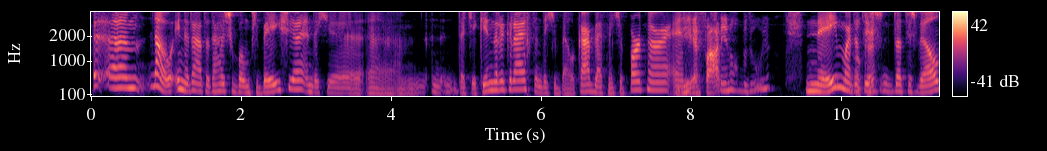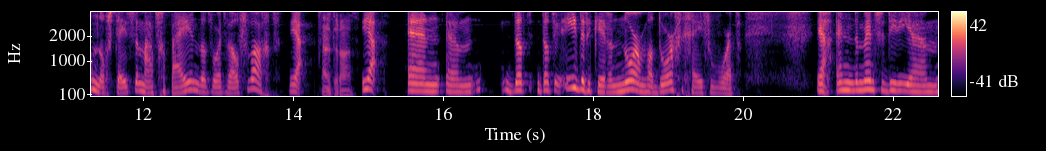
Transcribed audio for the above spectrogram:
Eh, ehm, nou, inderdaad, het huisje, boompje, beestje. En dat je, ehm, dat je kinderen krijgt en dat je bij elkaar blijft met je partner. En... Die ervaar je nog, bedoel je? Nee, maar dat, is, dat is wel nog steeds de maatschappij en dat wordt wel verwacht. Ja, Uiteraard. ja. En ehm, dat, dat er iedere keer een norm wat doorgegeven wordt. Ja, en de mensen die, ehm,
